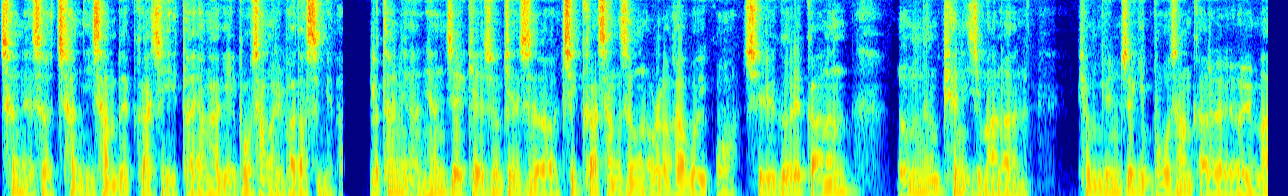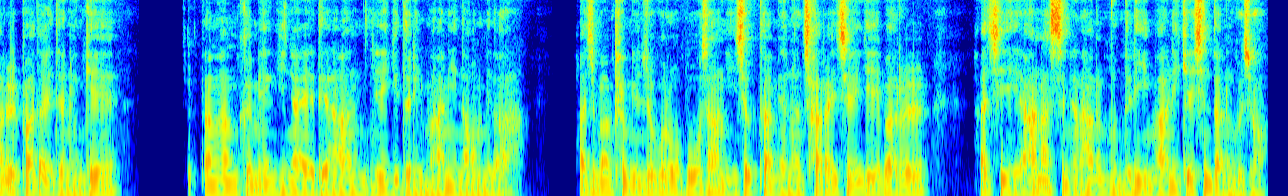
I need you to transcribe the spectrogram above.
1000에서 1200, 300까지 다양하게 보상을 받았습니다. 그렇다면 현재 계속해서 지가 상승은 올라가고 있고 실거래가는 없는 편이지만은 평균적인 보상가를 얼마를 받아야 되는 게 적당한 금액이냐에 대한 얘기들이 많이 나옵니다. 하지만 평균적으로 보상이 적다면 차라리 재개발을 하지 않았으면 하는 분들이 많이 계신다는 거죠.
